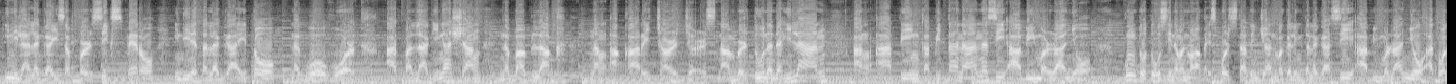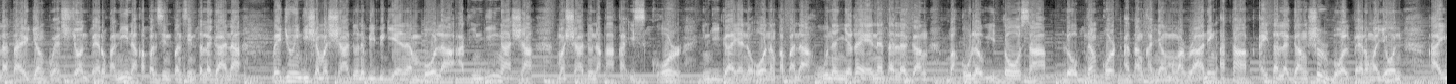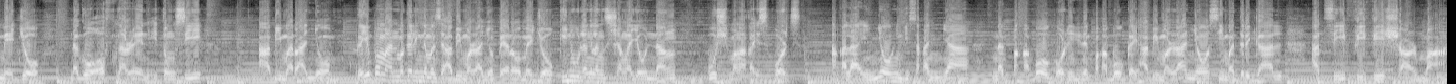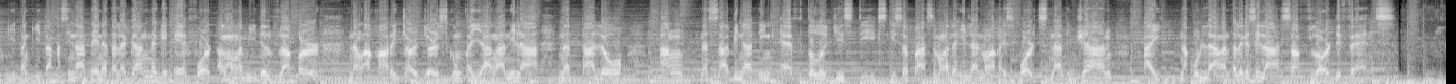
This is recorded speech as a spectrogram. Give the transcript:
inilalagay sa first six pero hindi na talaga ito nagwo-work at palagi nga siyang nabablock ng Akari Chargers. Number 2 na dahilan ang ating kapitana na si Abby Maranyo. Kung tutuusin naman mga ka-sports natin dyan, magaling talaga si Abby Maranyo at wala tayo diyang question. Pero kanina kapansin-pansin talaga na medyo hindi siya masyado nabibigyan ng bola at hindi nga siya masyado nakaka-score. Hindi gaya noon ng kapanahunan niya rin na talagang bakulaw ito sa loob ng court at ang kanyang mga running attack ay talagang sure ball. Pero ngayon ay medyo nag-go off na rin itong si Abi Maranyo. Gayunpaman, magaling naman si Abi Maranyo pero medyo kinulang lang siya ngayon ng push mga ka-sports. Akalain nyo hindi sa kanya nagpakabog or hindi nagpakabog kay Abi Maranyo, si Madrigal at si Fifi Sharma. Kitang-kita kasi natin na talagang nag effort ang mga middle blocker ng Akari Chargers kung kaya nga nila natalo ang nasabi nating F2 Logistics. Isa pa sa mga dahilan mga ka-sports natin dyan ay nakulangan talaga sila sa floor defense.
